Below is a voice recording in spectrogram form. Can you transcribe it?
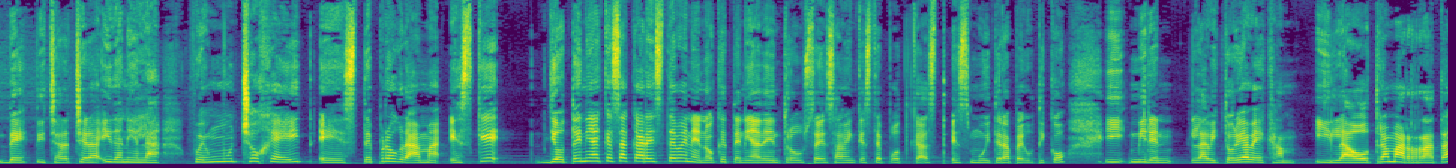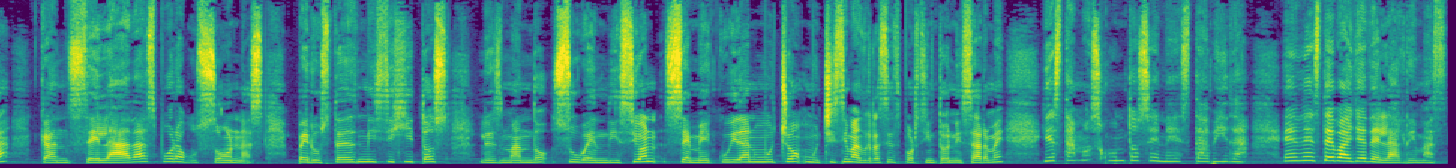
de Dicharachera. Y Daniela, fue mucho hate este programa. Es que yo tenía que sacar este veneno que tenía dentro. Ustedes saben que este podcast es muy terapéutico. Y miren, la Victoria Beckham y la otra marrata canceladas por abusonas. Pero ustedes, mis hijitos, les mando su bendición. Se me cuidan mucho. Muchísimas gracias por sintonizarme. Y estamos juntos en esta vida, en este valle de lágrimas,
